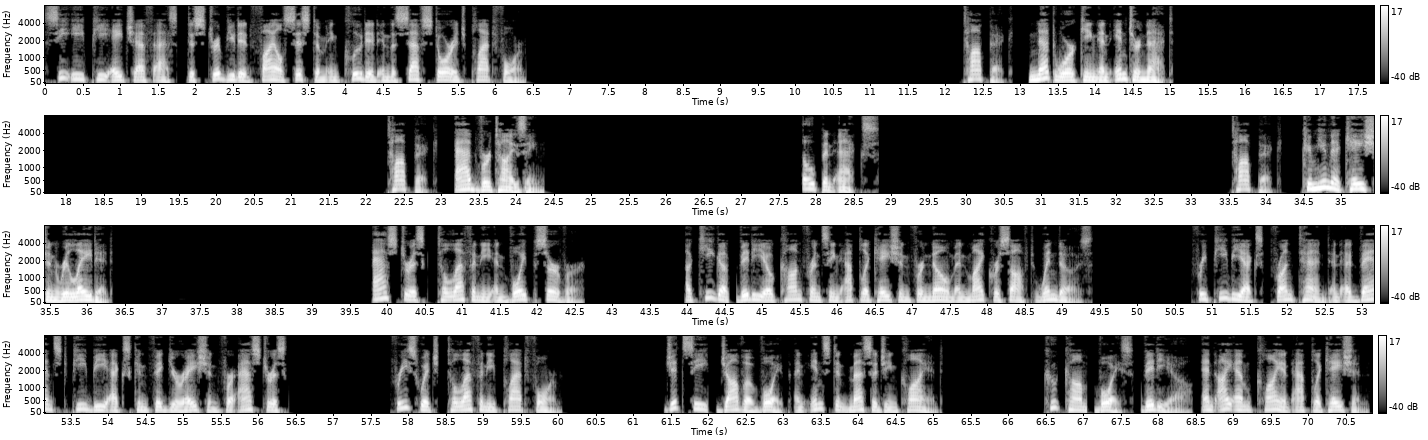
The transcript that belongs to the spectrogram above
CEPHFS – distributed file system included in the Ceph storage platform. Networking and Internet. Advertising. OpenX Communication related. Asterisk telephony and VoIP server. Ekiga video conferencing application for GNOME and Microsoft Windows. FreePBX front-end and advanced PBX configuration for asterisk FreeSwitch telephony platform Jitsi, Java VoIP an instant messaging client. QuteCom – voice, video, and IM client application.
